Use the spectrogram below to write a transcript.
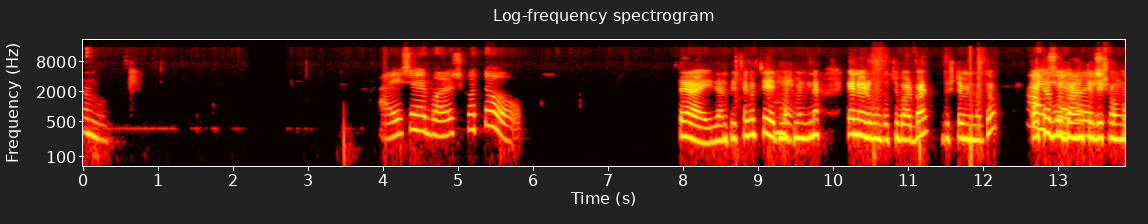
আম্মু। আয়েশার বয়স কত? তাই জানতে ইচ্ছা করছে তোমার হুম। সময় কিনা কেন এরকম করছ বারবার? দুষ্টামির মতো? কথা বলবা আঙ্কেলদের সঙ্গে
